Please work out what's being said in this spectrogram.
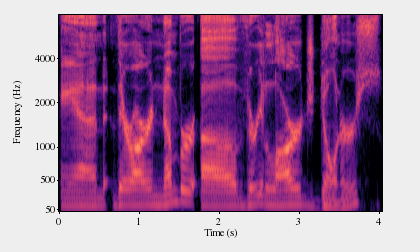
And there are a number of very large donors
